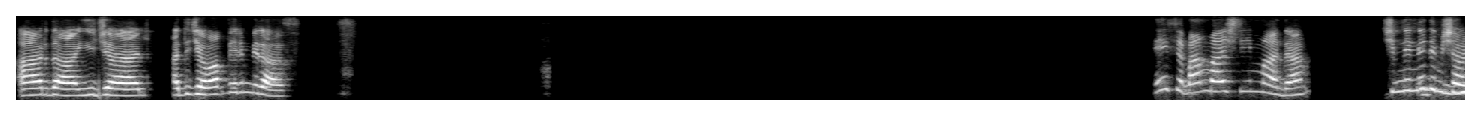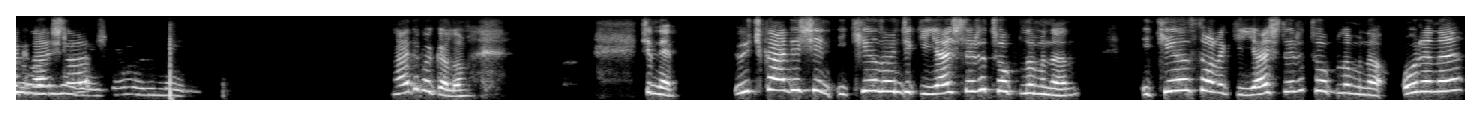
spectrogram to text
Arda, Yücel. Hadi cevap verin biraz. Neyse ben başlayayım madem. Şimdi ne demiş arkadaşlar? Hadi bakalım. Şimdi üç kardeşin iki yıl önceki yaşları toplamının iki yıl sonraki yaşları toplamına oranı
